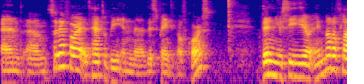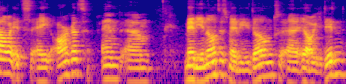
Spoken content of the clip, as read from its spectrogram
And um, so therefore it had to be in uh, this painting of course. Then you see here another flower. It's a orchid. and um, maybe you noticed, maybe you don't, uh, or you didn't,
